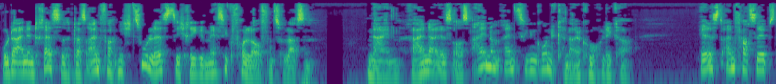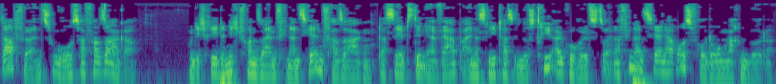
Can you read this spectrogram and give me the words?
oder ein Interesse, das einfach nicht zulässt, sich regelmäßig volllaufen zu lassen. Nein, Rainer ist aus einem einzigen Grund kein Alkoholiker. Er ist einfach selbst dafür ein zu großer Versager. Und ich rede nicht von seinem finanziellen Versagen, das selbst den Erwerb eines Liters Industriealkohols zu einer finanziellen Herausforderung machen würde.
